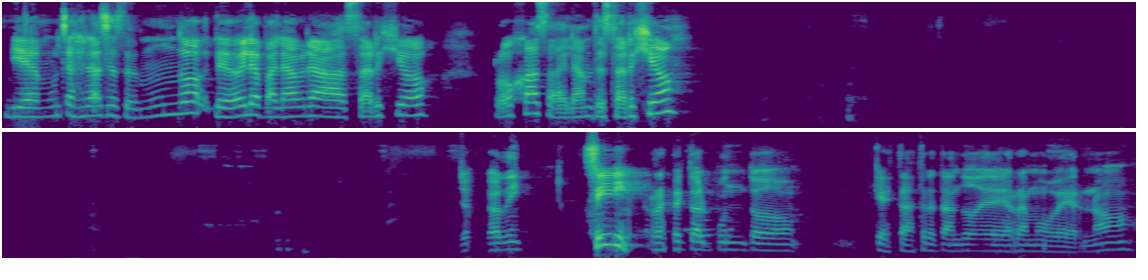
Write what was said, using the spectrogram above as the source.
Bien, muchas gracias Edmundo. Le doy la palabra a Sergio Rojas. Adelante, Sergio. Jordi. Sí. Respecto al punto que estás tratando de remover, ¿no?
